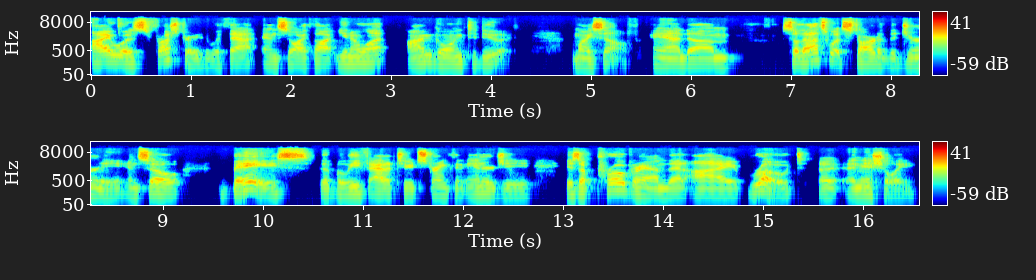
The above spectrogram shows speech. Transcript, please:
I was frustrated with that. And so I thought, you know what? I'm going to do it myself. And um, so that's what started the journey. And so, BASE, the belief, attitude, strength, and energy, is a program that I wrote uh, initially.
